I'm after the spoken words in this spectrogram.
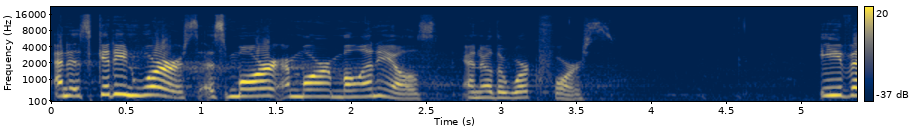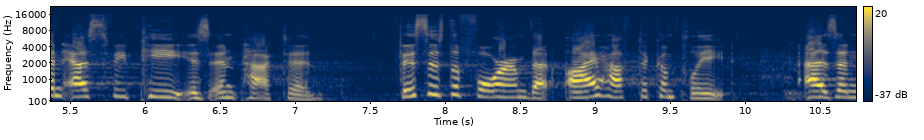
And it's getting worse as more and more millennials enter the workforce. Even SVP is impacted. This is the form that I have to complete as an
